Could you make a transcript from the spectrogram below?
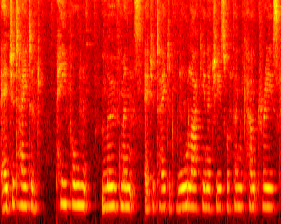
agitated people, movements, agitated warlike energies within countries,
